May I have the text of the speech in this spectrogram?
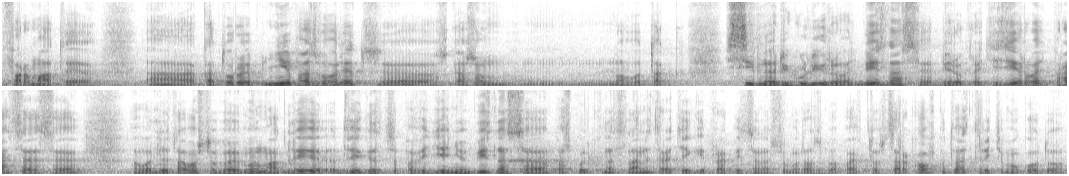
форматы, которые не позволят, скажем, ну, вот так сильно регулировать бизнес, бюрократизировать процессы, вот, для того, чтобы мы могли двигаться по ведению бизнеса, поскольку в национальной стратегии прописано, что мы должны попасть в топ-40 к 2023 году.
